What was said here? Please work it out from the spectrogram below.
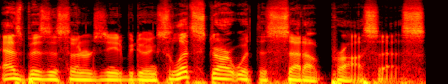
as business owners need to be doing. So, let's start with the setup process.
